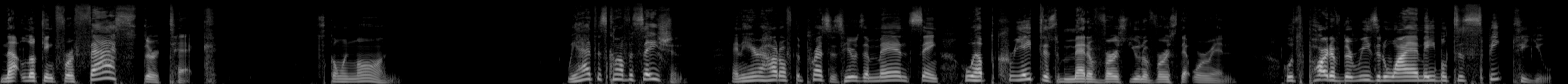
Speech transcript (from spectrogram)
not looking for faster tech. What's going on? We had this conversation, and here, hot off the presses, here's a man saying who helped create this metaverse universe that we're in who's part of the reason why I'm able to speak to you.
